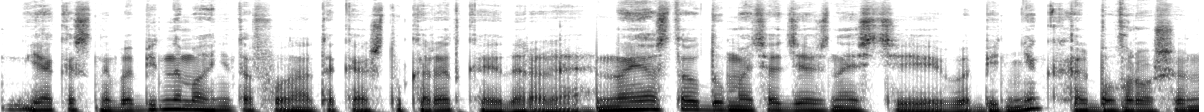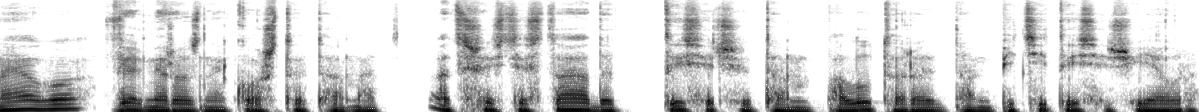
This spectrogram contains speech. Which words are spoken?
якасны бабінны магнітафона такая штука рэдкая і дарагая. Но я стаў думаць а дзе знайсці бабіннік альбо грошы на яго. Вельмі розныя кошты там ад, ад 600 до тысячи там полутора там пяти тысяч евро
